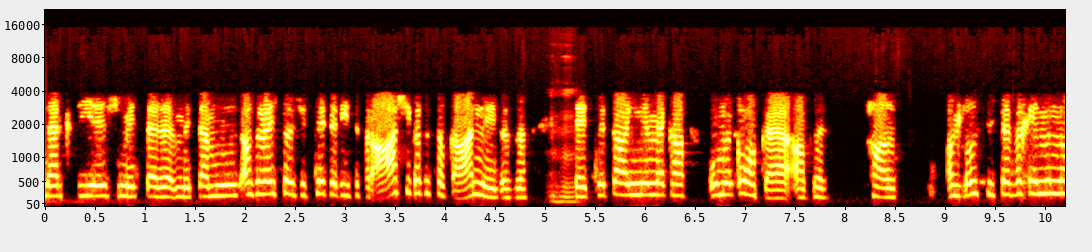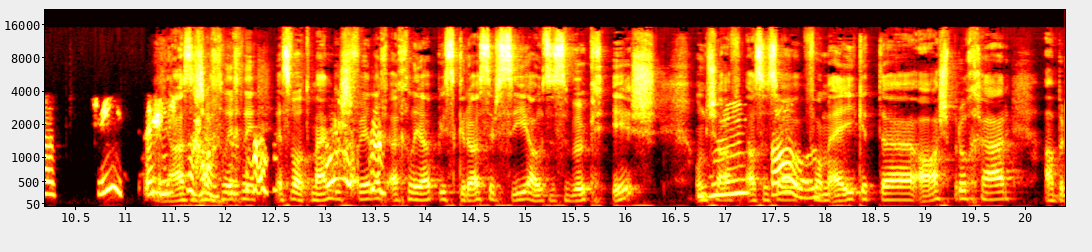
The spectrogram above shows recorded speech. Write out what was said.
dann war mit der, mit dem Haus. Also weißt du, es ist jetzt nicht eine riesige Verarschung oder so, gar nicht. Also, mhm. der hat nicht da irgendwie mega rumgelogen, aber halt, am Schluss ist es einfach immer noch Schweiz. Ja, es ist ein bisschen, es wird manchmal vielleicht ein bisschen etwas grösser sein, als es wirklich ist. Und schafft, also so voll. vom eigenen Anspruch her. Aber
